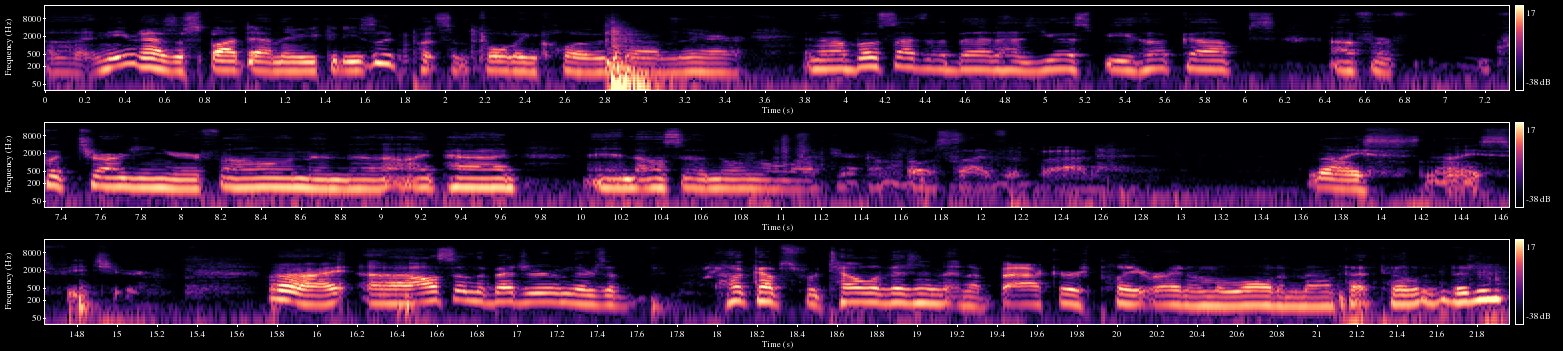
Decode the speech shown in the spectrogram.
Uh, and even has a spot down there you could easily put some folding clothes down there. And then on both sides of the bed has USB hookups uh, for quick charging your phone and uh, iPad, and also normal electric on both sides of the bed. Nice, nice feature. All right. Uh, also in the bedroom, there's a hookups for television and a backer plate right on the wall to mount that television.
